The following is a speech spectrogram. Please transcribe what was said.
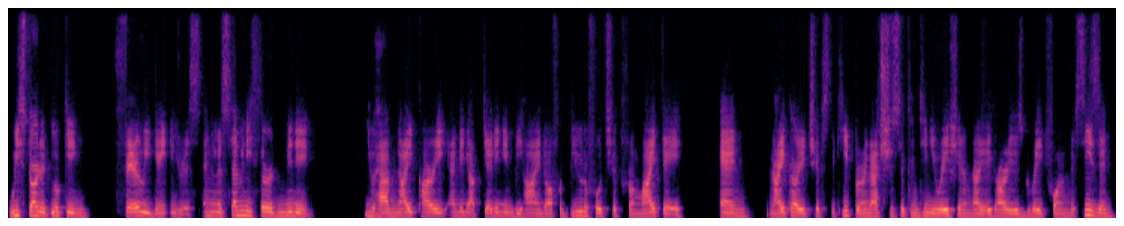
we started looking fairly dangerous. And in the 73rd minute, you have Nahikari ending up getting in behind off a beautiful chip from Maite, and Nahikari chips the keeper. And that's just a continuation of Nahikari's great form this season.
